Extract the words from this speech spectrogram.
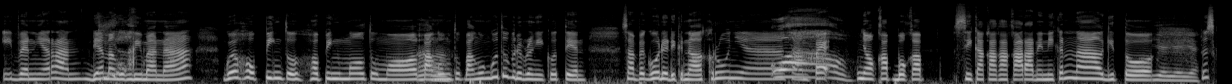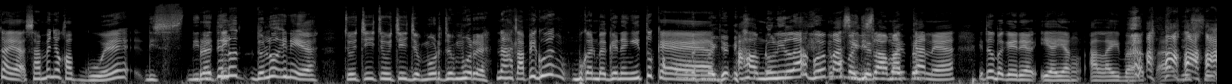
eventnya Ran. Dia manggung di mana, gue hopping tuh, hopping mall to mall, panggung tuh panggung gue tuh bener-bener ngikutin. Sampai gue udah dikenal krunya, Wow. sampai nyokap bokap si kakak-kakak Ran ini kenal gitu. Iya iya iya. Terus kayak sampai nyokap gue di, di Berarti titik- lu dulu ini ya cuci-cuci jemur-jemur ya? Nah tapi gue bukan bagian yang itu kayak itu. Alhamdulillah gue masih diselamatkan ya Itu bagian yang ya yang alay banget aja sih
